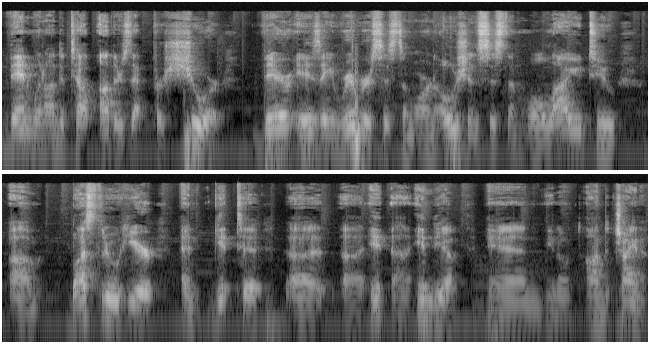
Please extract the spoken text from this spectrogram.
then went on to tell others that for sure there is a river system or an ocean system will allow you to um, bust through here and get to uh, uh, uh, India and you know onto China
